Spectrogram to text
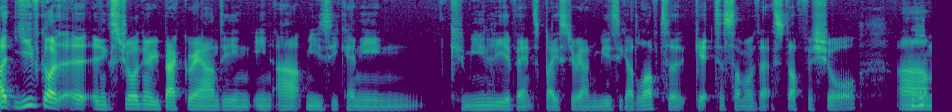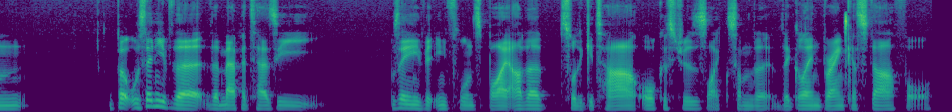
Uh, you've got a, an extraordinary background in in art, music, and in community events based around music. I'd love to get to some of that stuff for sure. Mm-hmm. Um, mm-hmm. But was any of the the Mapatazzi was any of it influenced by other sort of guitar orchestras, like some of the the Glenn Branca stuff, or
